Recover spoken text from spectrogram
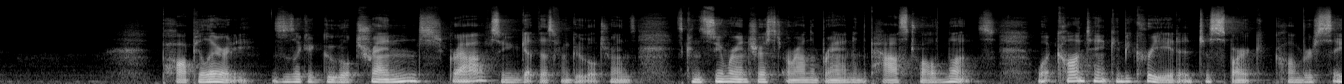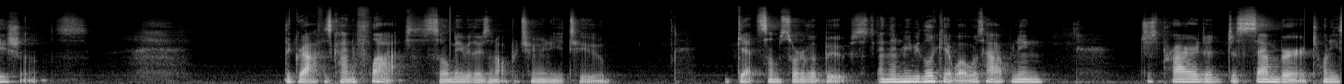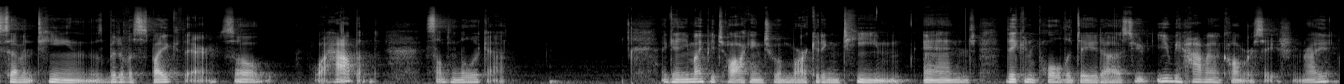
Popularity. This is like a Google Trend graph, so you can get this from Google Trends. It's consumer interest around the brand in the past 12 months. What content can be created to spark conversations? The graph is kind of flat, so maybe there's an opportunity to get some sort of a boost. And then maybe look at what was happening just prior to December 2017. There's a bit of a spike there. So, what happened? Something to look at. Again, you might be talking to a marketing team and they can pull the data. So, you, you'd be having a conversation, right?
